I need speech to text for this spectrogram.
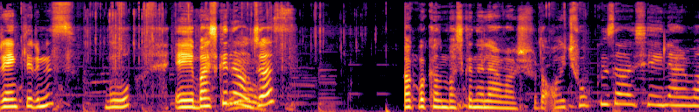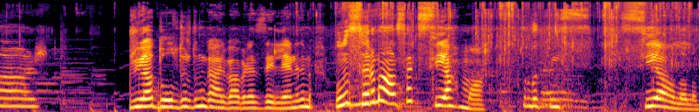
Renklerimiz bu. Ee, başka ne alacağız? Bak bakalım başka neler var şurada. Ay çok güzel şeyler var. Rüya doldurdum galiba biraz ellerini değil mi? Bunu sarı mı alsak siyah mı? Dur bakayım. Siyah alalım.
